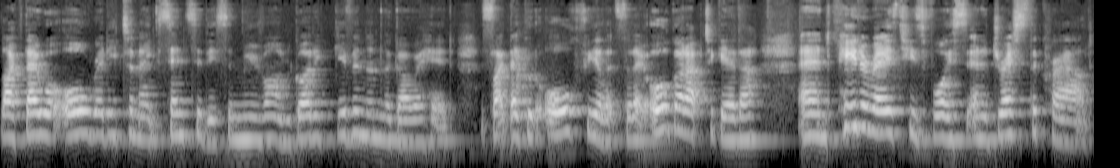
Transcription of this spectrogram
Like they were all ready to make sense of this and move on. God had given them the go ahead. It's like they could all feel it. So they all got up together, and Peter raised his voice and addressed the crowd.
